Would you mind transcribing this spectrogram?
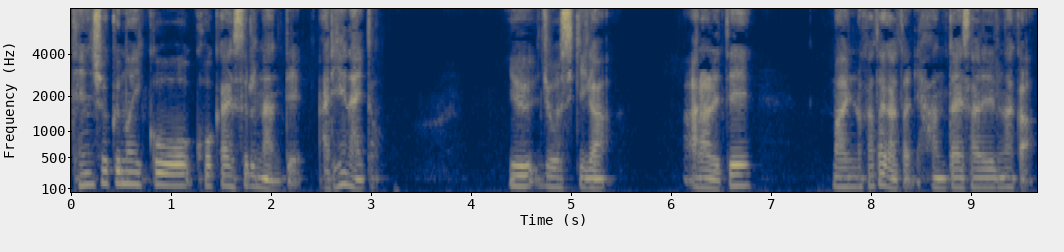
転職の意向を公開するなんてありえないという常識があられて、周りの方々に反対される中、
